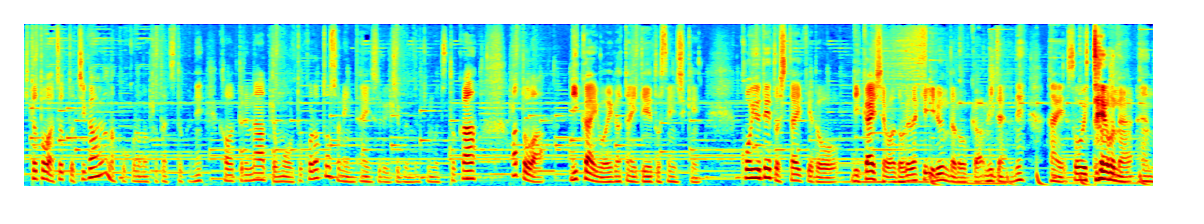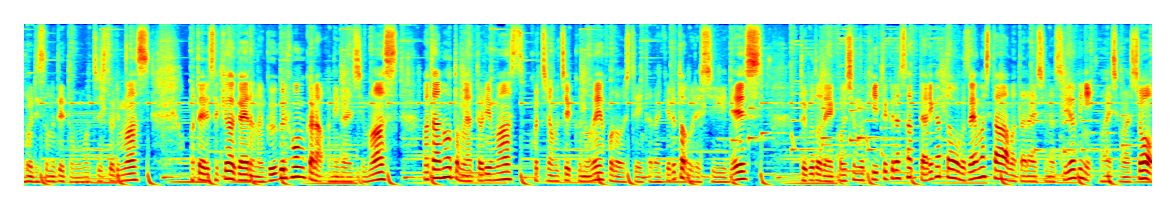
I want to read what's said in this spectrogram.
人とはちょっと違うような心の形とかね変わってるなって思うところとそれに対する自分の気持ちとかあとは理解を得難いデート選手権。こういうデートしたいけど理解者はどれだけいるんだろうかみたいなね。はいそういったようなあの理想のデートもお待ちしております。お便り先は概要欄の Google フォームからお願いします。またノートもやっております。こちらもチェックの上フォローしていただけると嬉しいです。ということで今週も聴いてくださってありがとうございました。また来週の水曜日にお会いしましょ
